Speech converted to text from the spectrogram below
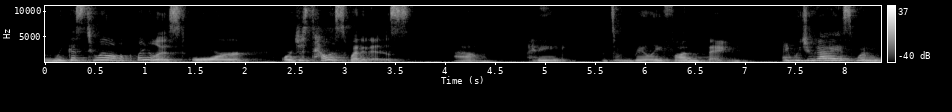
Link us to a playlist or or just tell us what it is. Um, I think it's a really fun thing. And would you guys, when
